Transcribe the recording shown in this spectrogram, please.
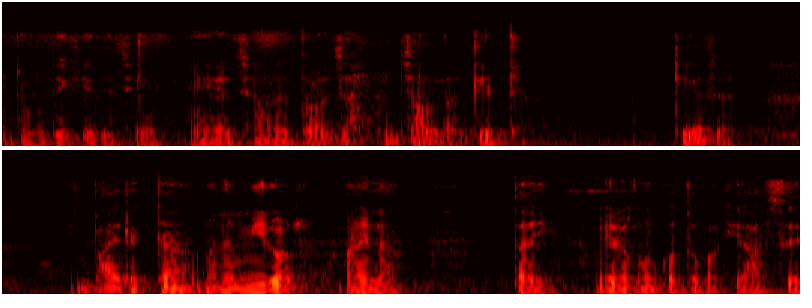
এটা আমি দেখিয়ে দিচ্ছি। এই হচ্ছে আমাদের দরজা, জানলার গেট ঠিক আছে? বাইরেরটা মানে মিরর আয়না, তাই এরকম কত পাখি আসে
